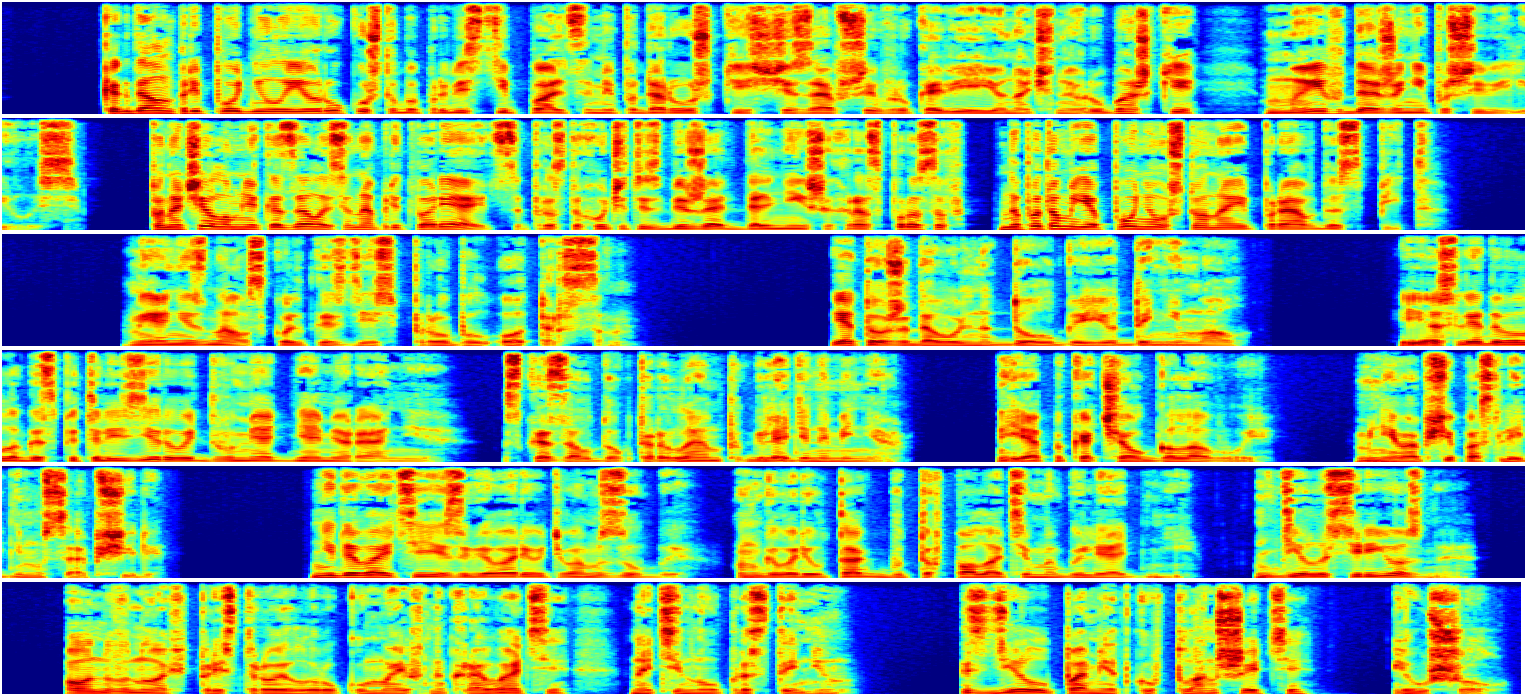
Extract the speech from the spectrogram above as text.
Когда он приподнял ее руку, чтобы провести пальцами по дорожке, исчезавшей в рукаве ее ночной рубашки, Мэйв даже не пошевелилась. Поначалу мне казалось, она притворяется, просто хочет избежать дальнейших расспросов, но потом я понял, что она и правда спит. Я не знал, сколько здесь пробыл Оттерсон. Я тоже довольно долго ее донимал. Ее следовало госпитализировать двумя днями ранее, сказал доктор Лэмп, глядя на меня. Я покачал головой. Мне вообще последнему сообщили. «Не давайте ей заговаривать вам зубы». Он говорил так, будто в палате мы были одни. «Дело серьезное». Он вновь пристроил руку Мэйв на кровати, натянул простыню. Сделал пометку в планшете и ушел.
